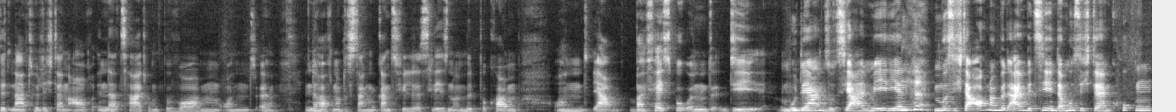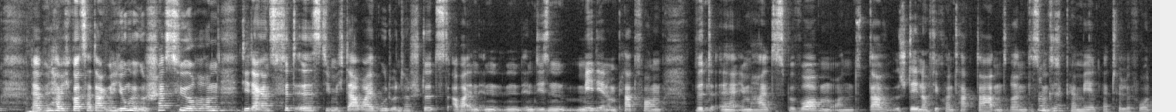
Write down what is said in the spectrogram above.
wird natürlich dann auch in der Zeitung beworben und äh, in der Hoffnung, dass dann ganz viele das lesen und mitbekommen. Und ja, bei Facebook und die modernen sozialen Medien muss ich da auch noch mit einbeziehen. Da muss ich dann gucken. Da habe ich Gott sei Dank eine junge Geschäftsführerin, die da ganz fit ist, die mich dabei gut unterstützt. Aber in, in, in diesen Medien und Plattformen wird äh, eben halt es beworben und da stehen auch die Kontaktdaten drin, dass man Okay. sich per Mail, per Telefon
